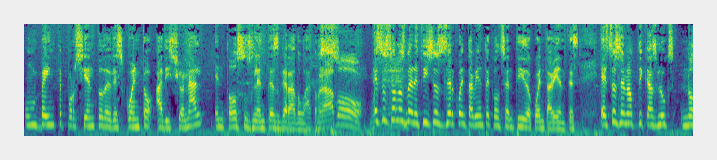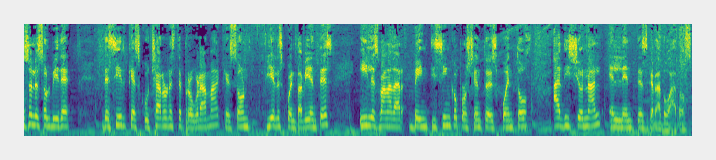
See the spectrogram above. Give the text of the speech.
un 20% de descuento adicional en todos sus lentes graduados. ¡Bravo! Esos son los beneficios de ser cuentaviente con sentido, cuentavientes. Esto es en Ópticas Lux. No se les olvide decir que escucharon este programa, que son fieles cuentavientes y les van a dar 25% de descuento adicional en lentes graduados.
